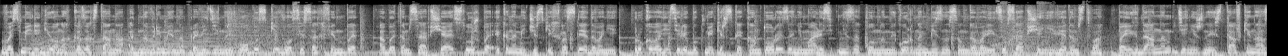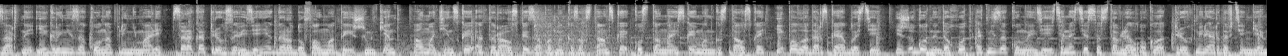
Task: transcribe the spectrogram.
В восьми регионах Казахстана одновременно проведены обыски в офисах Финбет. Об этом сообщает служба экономических расследований. Руководители букмекерской конторы занимались незаконным игорным бизнесом, говорится в сообщении ведомства. По их данным, денежные ставки на азартные игры незаконно принимали в 43 заведениях городов Алматы и Шимкент, Алматинской, Атырауской, Западно-Казахстанской, Костанайской, Мангостауской и Павлодарской областей. Ежегодный доход от незаконной деятельности составлял около 3 миллиардов тенге.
